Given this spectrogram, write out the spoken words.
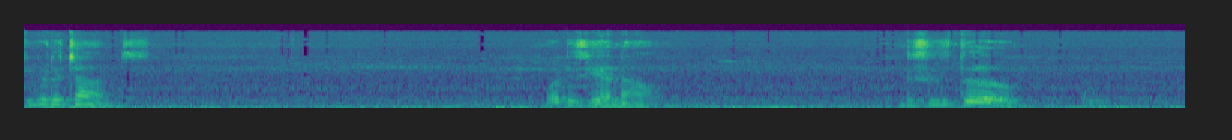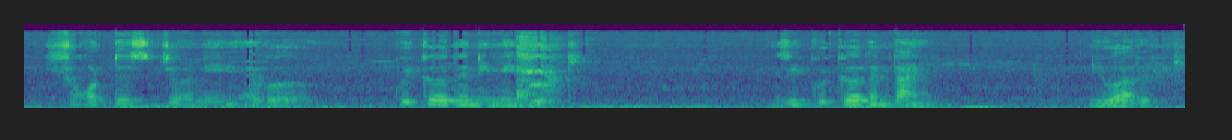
Give it a chance. What is here now? This is the shortest journey ever, quicker than immediate. You see, quicker than time you are it.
